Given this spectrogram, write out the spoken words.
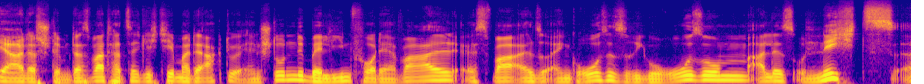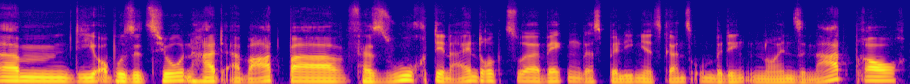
Ja, das stimmt. Das war tatsächlich Thema der aktuellen Stunde. Berlin vor der Wahl. Es war also ein großes Rigorosum, alles und nichts. Ähm, die Opposition hat erwartbar versucht, den Eindruck zu erwecken, dass Berlin jetzt ganz unbedingt einen neuen Senat braucht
